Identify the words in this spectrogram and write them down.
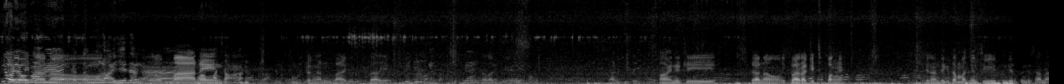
Yo yo danau. ketemu lagi dengan. Apa, Cak? dengan like kita ya. Kita lagi. ya. Ah ini di danau Ibaraki Jepang ya. Jadi nanti kita mancing di pinggir-pinggir sana.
